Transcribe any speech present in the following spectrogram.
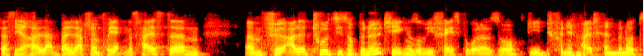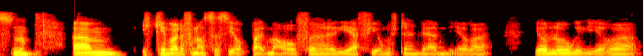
Das ja. ist halt bei den aktuellen Projekten. Das heißt, ähm, ähm, für alle Tools, die es noch benötigen, so wie Facebook oder so, die von den weiterhin benutzen, ähm, ich gehe mal davon aus, dass sie auch bald mal auf äh, GA4 umstellen werden, ihre, ihre Logik, ihre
